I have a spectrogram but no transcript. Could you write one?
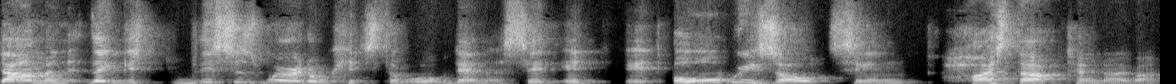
dumb and they just this is where it all hits the wall dennis it, it it all results in high staff turnover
